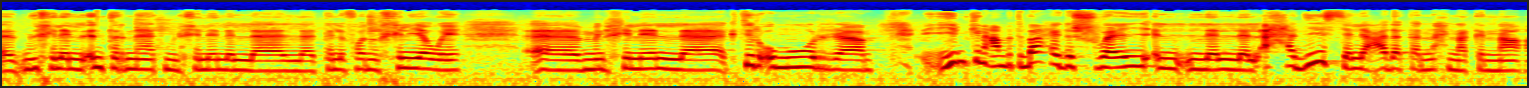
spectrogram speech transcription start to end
من خلال الإنترنت من خلال التليفون الخليوي. من خلال كثير أمور يمكن عم بتبعد شوي الأحاديث اللي عادة نحن كنا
